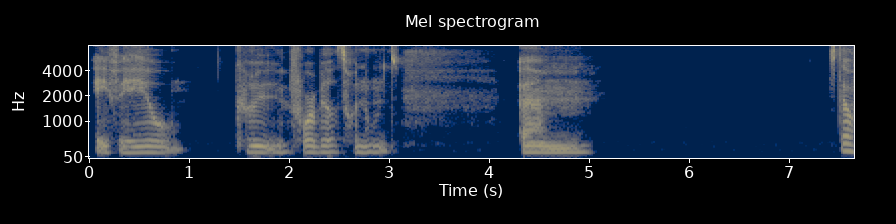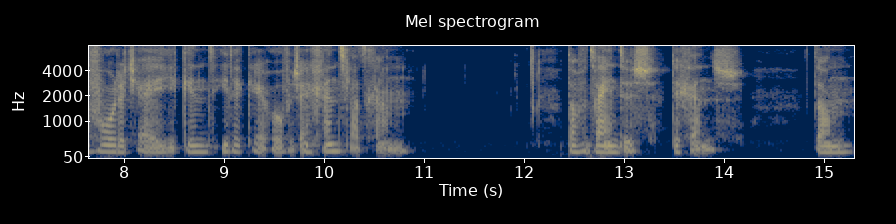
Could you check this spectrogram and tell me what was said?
Even heel cru voorbeeld genoemd. Um, stel voor dat jij je kind iedere keer over zijn grens laat gaan. Dan verdwijnt dus de grens. Dan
